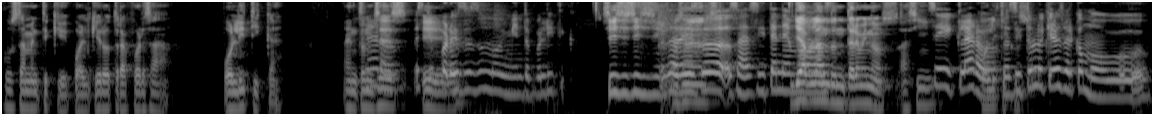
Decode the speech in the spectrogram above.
justamente que cualquier otra fuerza política. Entonces, Claro, es que eh, por eso es un movimiento político. sí, sí, sí, sí. o sea, o sea, eso, o sea, sí tenemos... ya hablando en términos así. Sí, claro. O sea, si tú lo quieres ver como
